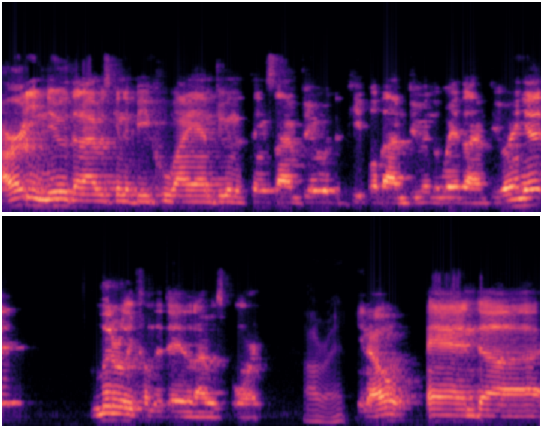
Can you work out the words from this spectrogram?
I already knew that I was going to be who I am doing the things that I'm doing with the people that I'm doing the way that I'm doing it, literally from the day that I was born. All right. You know, and uh,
